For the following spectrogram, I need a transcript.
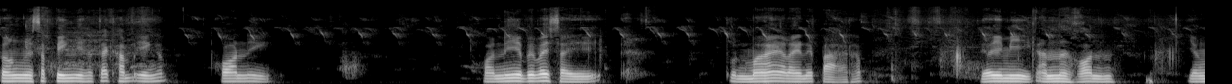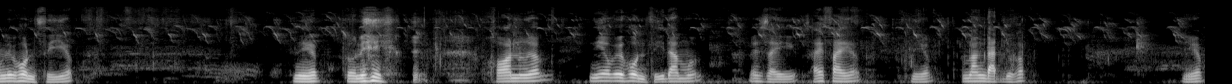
ตรงสปริงนี่แต่ทำเองครับคอนนี่คอนนี่ไปไว้ใส่ต้นไม้อะไรในป่าครับ เดี๋ยวจะมีอีกอันนะคอนยังไม่พ่นสีครับ นี่ครับตัวนี้ คอนครับนี่เอาไปพ่นสีดำครับไปใส่สายไฟครับนี่ครับกำลังดัดอยู่ครับนี่ครับ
